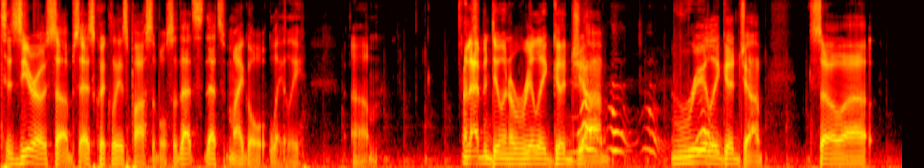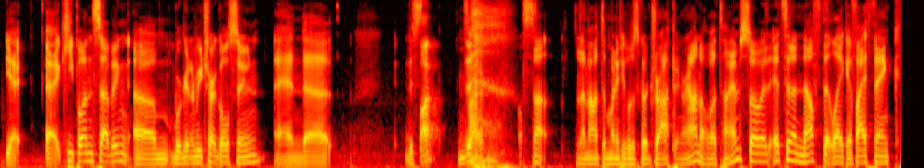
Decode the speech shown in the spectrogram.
to zero subs as quickly as possible. So that's that's my goal lately, um, and I've been doing a really good job, really good job. So uh, yeah, uh, keep on subbing. Um, we're gonna reach our goal soon, and uh, this it's not an amount of money people just go dropping around all the time. So it, it's enough that like if I thank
